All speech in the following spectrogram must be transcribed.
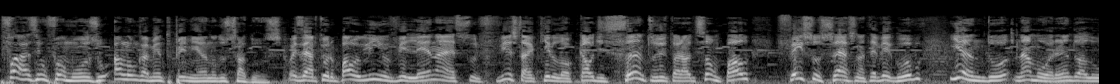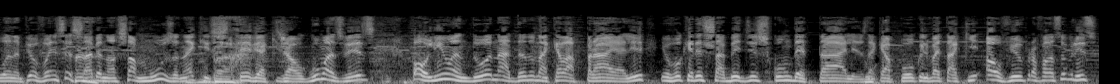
fazem o famoso alongamento peniano do Sadoso. Pois é, Arthur, Paulinho Vilhena é surfista aqui local de Santos, litoral de São Paulo, fez sucesso na TV Globo e andou namorando a Luana Piovani, você sabe, a nossa musa, né, que esteve aqui já algumas vezes. Paulinho andou nadando naquela praia ali, eu vou querer saber disso com detalhes. Daqui a pouco ele vai estar aqui ao vivo para falar sobre isso,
